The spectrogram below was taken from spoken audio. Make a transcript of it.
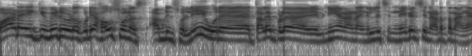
வாடகைக்கு வீடு விடக்கூடிய ஹவுஸ் ஓனர்ஸ் அப்படின்னு சொல்லி ஒரு தலைப்பில் நீயா நானா நிகழ்ச்சி நிகழ்ச்சி நடத்தினாங்க.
